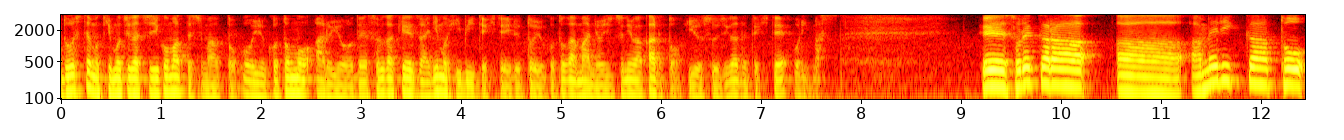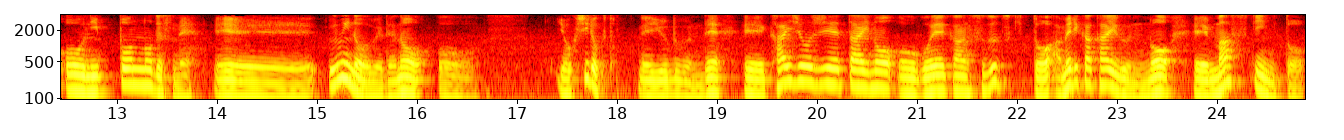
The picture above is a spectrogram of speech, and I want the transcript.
どうしても気持ちが縮こまってしまうということもあるようでそれが経済にも響いてきているということが、まあ、如実に分かるという数字が出てきております。えー、それからあアメリカと日本のですね、えー、海の上での抑止力という部分で、えー、海上自衛隊の護衛艦鈴月とアメリカ海軍の、えー、マスティンと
